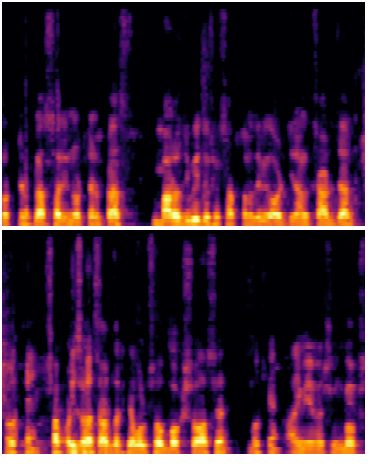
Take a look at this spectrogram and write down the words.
note ten plus sorry note ten plus বারো জিবি দুশো ছাপ্পান্ন জিবি অরিজিনাল চার্জার ওকে সব চার্জার কেবল সব বক্স আছে। ওকে আইএমআই মেশিন বক্স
